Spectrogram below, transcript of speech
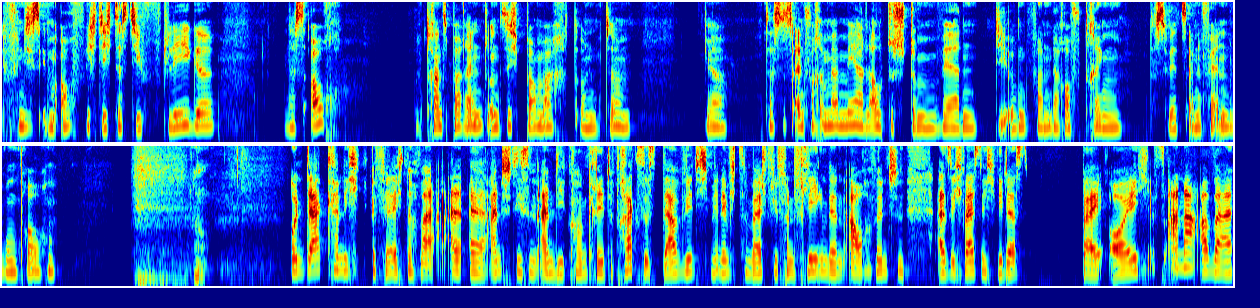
finde ich es eben auch wichtig, dass die Pflege das auch transparent und sichtbar macht und ähm, ja, dass es einfach immer mehr laute Stimmen werden, die irgendwann darauf drängen, dass wir jetzt eine Veränderung brauchen. Ja. Und da kann ich vielleicht nochmal äh, anschließen an die konkrete Praxis. Da würde ich mir nämlich zum Beispiel von Pflegenden auch wünschen, also ich weiß nicht, wie das bei euch ist, Anna, aber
